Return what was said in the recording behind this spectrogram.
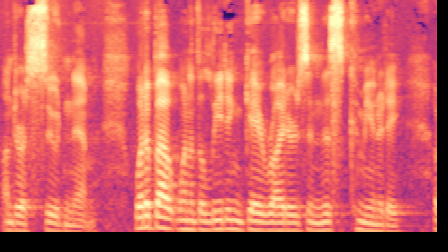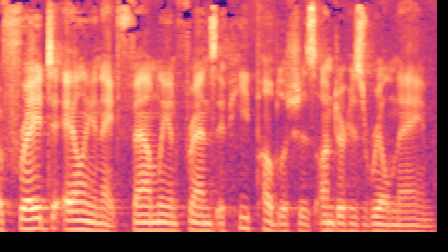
under a pseudonym? What about one of the leading gay writers in this community, afraid to alienate family and friends if he publishes under his real name?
